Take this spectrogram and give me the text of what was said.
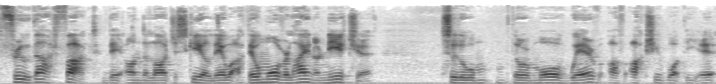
through that fact they on the larger scale they were they were more reliant on nature, so they were they were more aware of actually what the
